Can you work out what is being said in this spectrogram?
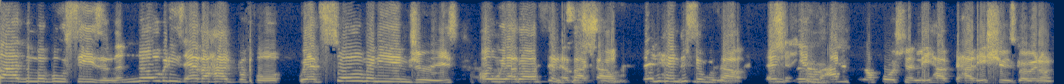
unfathomable season that nobody's ever had before. We had so many injuries. Oh, we had our centre back out. Then Henderson was out. And you know, Alisson unfortunately had had issues going on.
